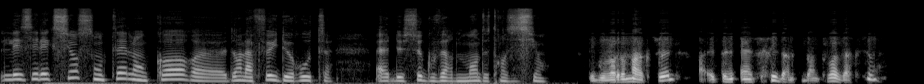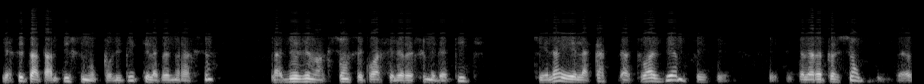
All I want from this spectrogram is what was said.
Les élections sont-elles encore euh, dans la feuille de route euh, de ce gouvernement de transition? Le gouvernement actuel été inscrit dans, trois actions. Il y a cet attentisme politique qui est la première action. La deuxième action, c'est quoi? C'est le refus médiatique qui est là. Et la, la troisième, c'est la répression euh,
